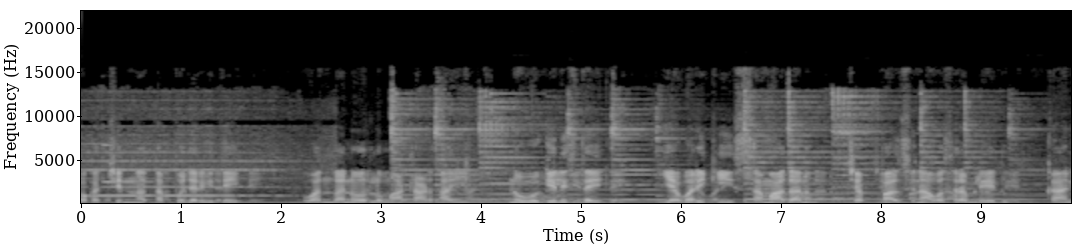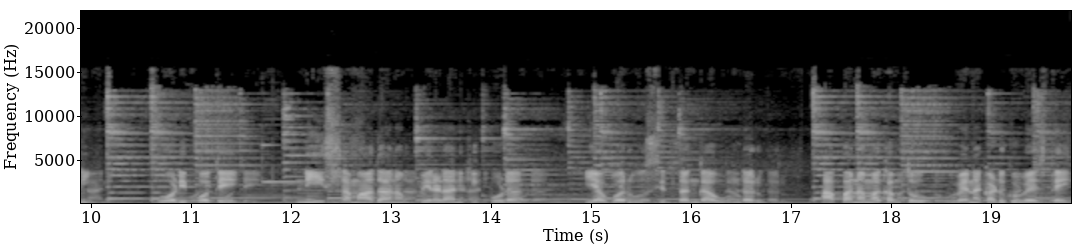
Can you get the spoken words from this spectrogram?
ఒక చిన్న తప్పు జరిగితే వంద నోర్లు మాట్లాడతాయి. నువ్వు గెలిస్తే ఎవరికీ సమాధానం చెప్పాల్సిన అవసరం లేదు. కానీ ఓడిపోతే నీ సమాధానం వినడానికి కూడా ఎవ్వరూ సిద్ధంగా ఉండరు. అపనమ్మకంతో వెనకడుగు వేస్తే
